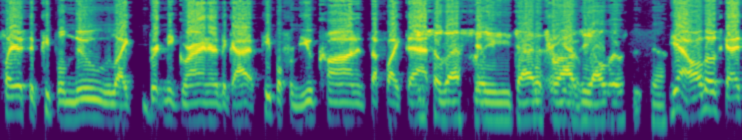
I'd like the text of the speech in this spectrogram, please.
players that people knew, like Brittney Griner, the guy, people from UConn and stuff like that. Lisa Leslie, Diana Taurasi, all those. Yeah. Yeah, all those guys,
